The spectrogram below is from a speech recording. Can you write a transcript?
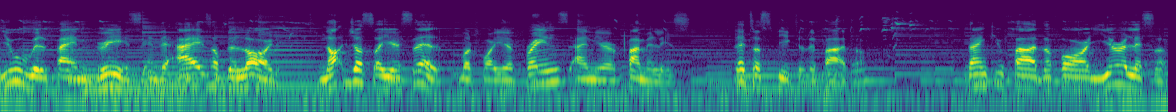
you will find grace in the eyes of the Lord, not just for yourself, but for your friends and your families. Let us speak to the Father. Thank you, Father, for your lesson,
